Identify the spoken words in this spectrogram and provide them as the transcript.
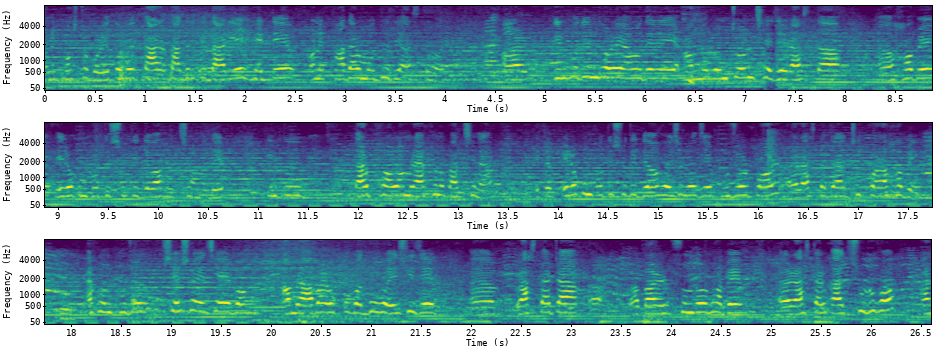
অনেক কষ্ট করে। তবে তার তাদেরকে দাঁড়িয়ে হেঁটে অনেক কাদার মধ্যে দিয়ে আসতে হয়। আর দীর্ঘদিন ধরে আমাদের এই আন্দোলন চলছে যে রাস্তা হবে এরকম প্রতিশ্রুতি দেওয়া হচ্ছে আমাদের। কিন্তু তার ফল আমরা এখনও পাচ্ছি না। এটা এরকম প্রতিশ্রুতি দেওয়া হয়েছিল যে পুজোর পর রাস্তাটা ঠিক করা হবে। এখন পুজো শেষ হয়েছে এবং আমরা আবার ঐক্যবদ্ধ হয়েছি যে রাস্তাটা আবার সুন্দরভাবে রাস্তার কাজ শুরু হোক। আর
